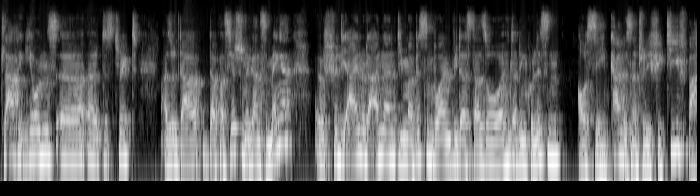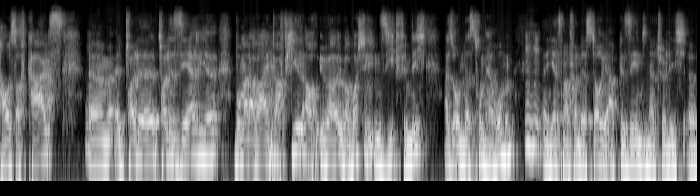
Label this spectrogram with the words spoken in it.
Klar, Regierungsdistrikt. Äh, also da, da passiert schon eine ganze Menge. Für die einen oder anderen, die mal wissen wollen, wie das da so hinter den Kulissen aussehen kann. Ist natürlich fiktiv bei House of Cards. Ähm, tolle, tolle Serie, wo man aber einfach viel auch über, über Washington sieht, finde ich. Also um das drumherum. Mhm. Äh, jetzt mal von der Story abgesehen, die natürlich äh,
